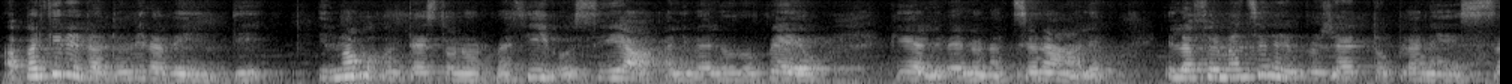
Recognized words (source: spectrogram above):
A partire dal 2020 il nuovo contesto normativo sia a livello europeo che a livello nazionale e l'affermazione del progetto Planes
